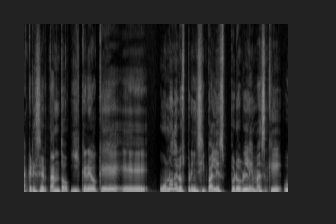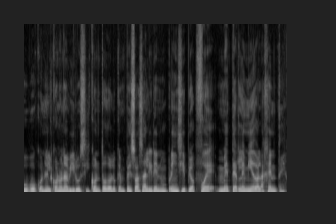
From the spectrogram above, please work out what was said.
a, crecer tanto. Y creo que eh, uno de los principales problemas que hubo con el coronavirus y con todo lo que empezó a salir en un principio fue meterle miedo a la gente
